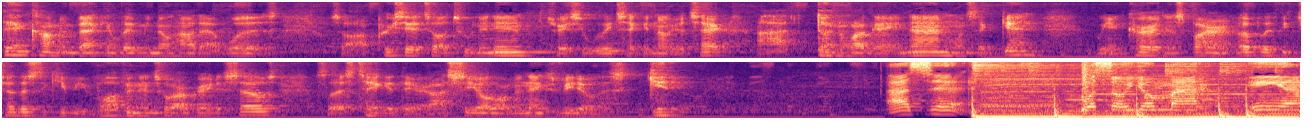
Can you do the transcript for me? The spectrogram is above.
then comment back and let me know how that was. So I appreciate y'all tuning in. Tracy Willie checking out your tech. I don't know about game nine. Once again, we encourage, inspire, and uplift each other to keep evolving into our greatest selves. So let's take it there. I'll see y'all on the next video. Let's get it. I said, what's on your mind? Yeah.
